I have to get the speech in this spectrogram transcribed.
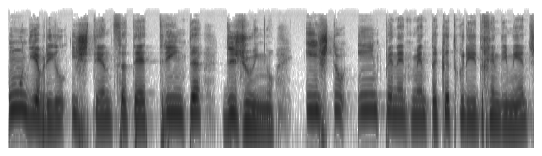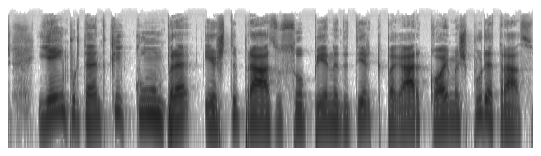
1 de abril e estende-se até 30 de junho. Isto independentemente da categoria de rendimentos e é importante que cumpra este prazo sob pena de ter que pagar coimas por atraso.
